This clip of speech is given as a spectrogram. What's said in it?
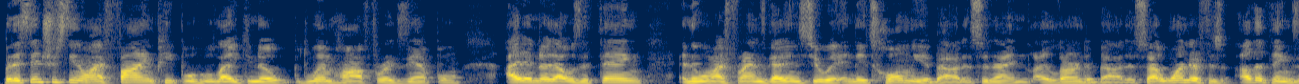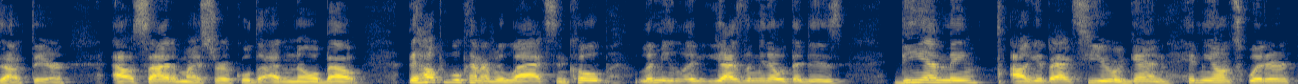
But it's interesting when I find people who like, you know, Wim Hof, for example. I didn't know that was a thing. And then when my friends got into it and they told me about it, so then I, I learned about it. So I wonder if there's other things out there outside of my circle that I don't know about that help people kind of relax and cope. Let me, let, you guys let me know what that is. DM me. I'll get back to you. Again, hit me on Twitter.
